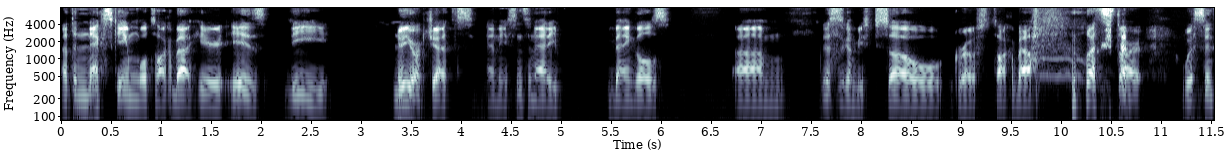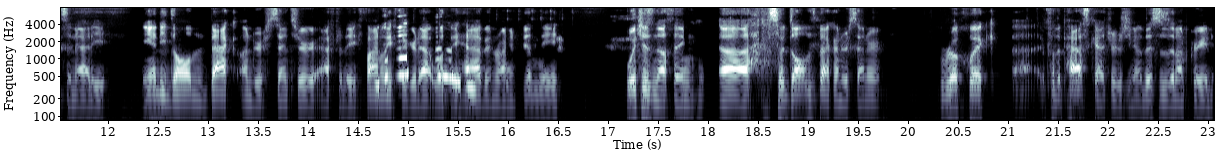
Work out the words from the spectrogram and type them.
At the next game we'll talk about here is the New York Jets and the Cincinnati Bengals. Um, this is going to be so gross to talk about. Let's start with Cincinnati. Andy Dalton back under center after they finally figured out what they have in Ryan Finley, which is nothing. Uh, so Dalton's back under center. Real quick, uh, for the pass catchers, you know, this is an upgrade.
